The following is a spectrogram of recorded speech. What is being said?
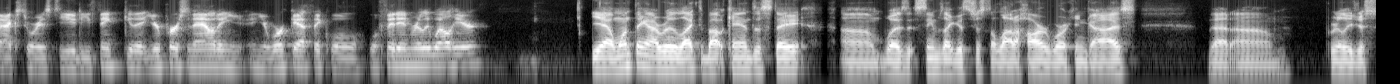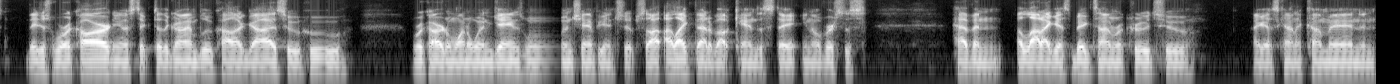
backstories to you. Do you think that your personality and your work ethic will will fit in really well here? Yeah, one thing I really liked about Kansas State um, was it seems like it's just a lot of hardworking guys that um, really just they just work hard, you know, stick to the grind, blue collar guys who who work hard and want to win games, win, win championships. So I, I, like that about Kansas State, you know, versus having a lot, I guess, big time recruits who I guess kind of come in and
